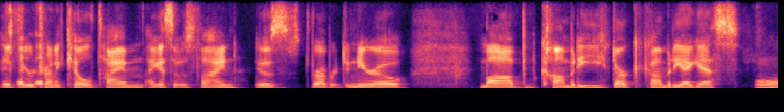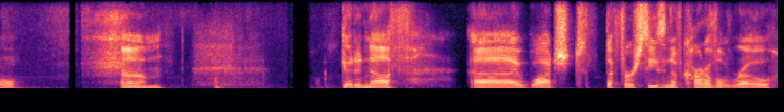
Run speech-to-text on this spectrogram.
If you're trying to kill time, I guess it was fine. It was Robert De Niro mob comedy, dark comedy, I guess. Oh. Um, good enough. Uh, I watched the first season of Carnival Row,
